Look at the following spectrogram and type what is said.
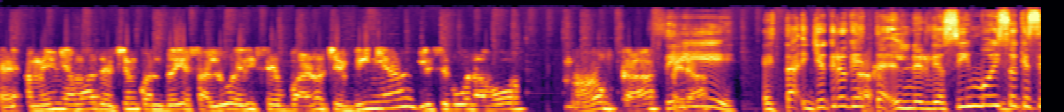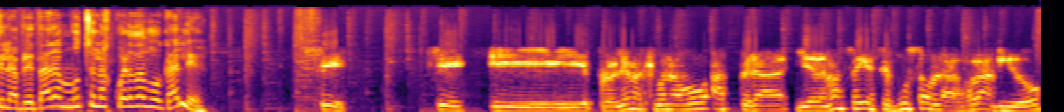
Eh, a mí me llamó la atención cuando ella saluda y dice buenas noches, Viña. Lo dice con una voz ronca. Sí, está, yo creo que está- el nerviosismo hizo que se le apretaran mucho las cuerdas vocales. Sí, sí. Y el problema es que una voz áspera y además ella se puso a hablar rápido.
